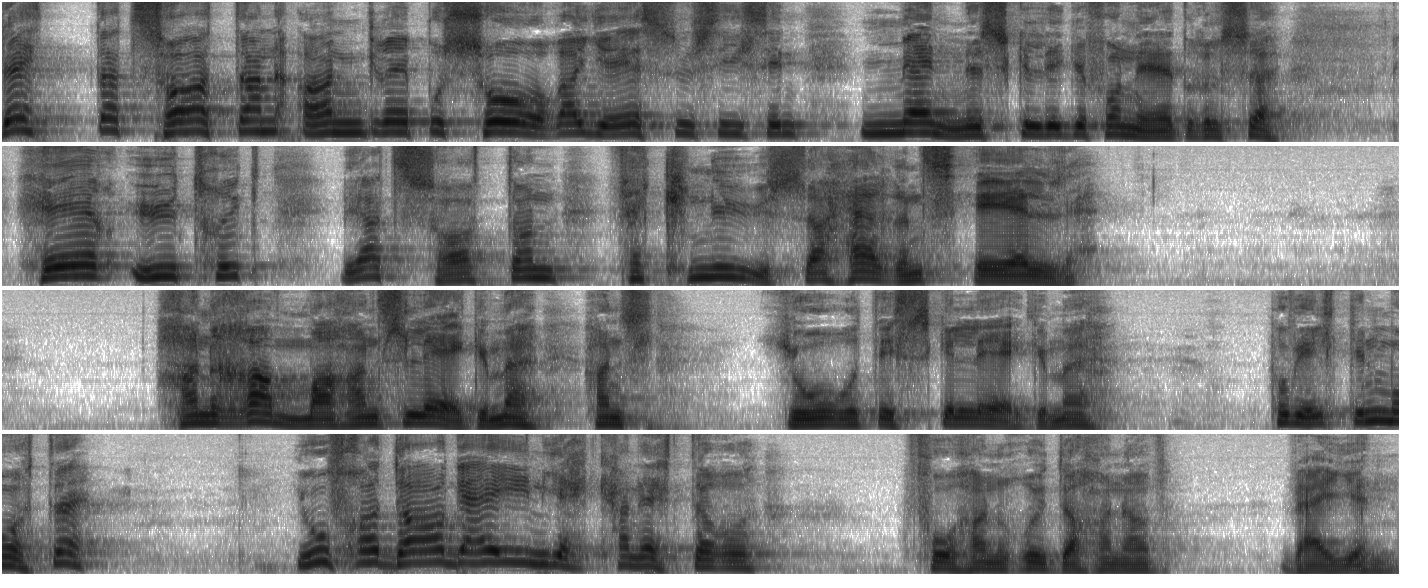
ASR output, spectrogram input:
vet at Satan angrep og såra Jesus i sin menneskelige fornedrelse, her uttrykt ved at Satan fikk knuse Herrens hæl. Han ramma hans legeme, hans jordiske legeme. På hvilken måte? Jo, fra dag én gikk han etter å få han rydda han av veien.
